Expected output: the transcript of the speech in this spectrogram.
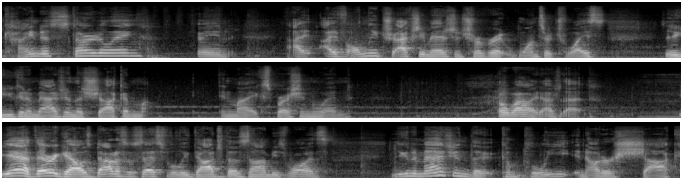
kind of startling. I mean, I I've only tr- actually managed to trigger it once or twice, so you can imagine the shock in my, in my expression when. Oh wow! I dodged that. Yeah, there we go. I was about to successfully dodge those zombies once. You can imagine the complete and utter shock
